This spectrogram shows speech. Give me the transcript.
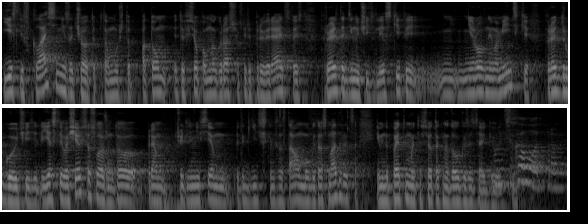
если в классе не зачеты, потому что потом это все по много раз еще перепроверяется, то есть проверяет один учитель, если какие-то неровные моментики, проверяет другой учитель. Если вообще все сложно, то прям чуть ли не всем педагогическим составом могут рассматриваться, именно поэтому это все так надолго затягивается. кого отправляют?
